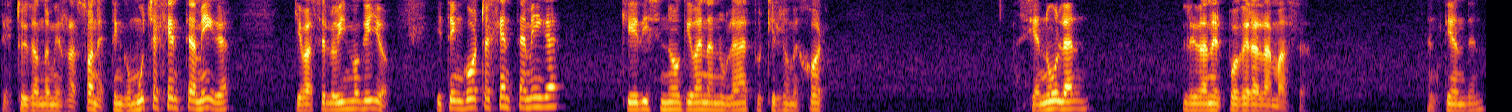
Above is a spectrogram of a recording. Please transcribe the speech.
Le estoy dando mis razones. Tengo mucha gente amiga que va a hacer lo mismo que yo. Y tengo otra gente amiga que dice no, que van a anular porque es lo mejor. Si anulan, le dan el poder a la masa. ¿Entienden?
